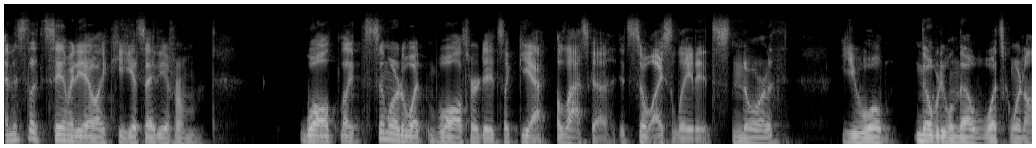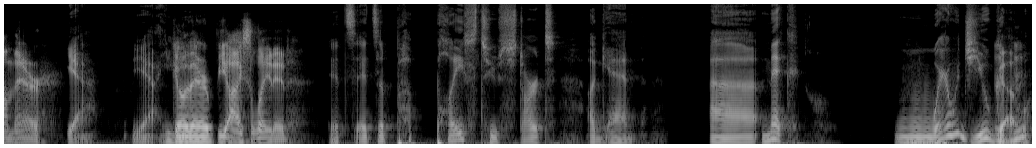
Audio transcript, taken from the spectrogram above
and it's like the same idea. Like he gets the idea from Walt, like similar to what Walter did. It's like, yeah, Alaska. It's so isolated. It's north. You will. Nobody will know what's going on there. Yeah, yeah, you Go there, be isolated. It's it's a p- place to start again. Uh, Mick, where would you go? Mhm.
